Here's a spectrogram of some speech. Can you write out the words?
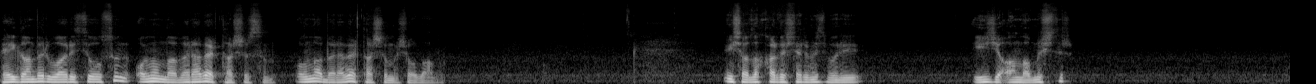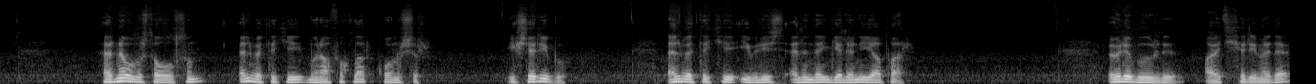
peygamber varisi olsun, onunla beraber taşısın. Onunla beraber taşımış olalım. İnşallah kardeşlerimiz bunu iyice anlamıştır. Her ne olursa olsun elbette ki münafıklar konuşur. İşleri bu. Elbette ki iblis elinden geleni yapar. Öyle buyurdu ayet-i kerimede.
